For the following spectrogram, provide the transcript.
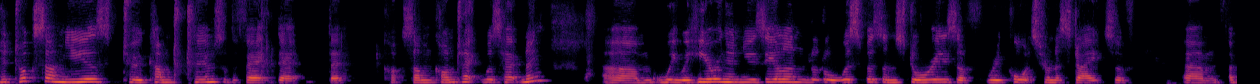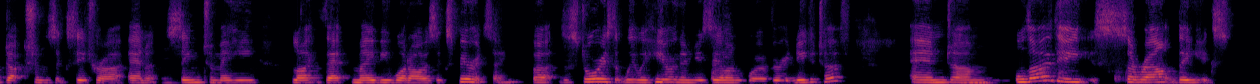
it took some years to come to terms with the fact that that some contact was happening. Um, we were hearing in New Zealand little whispers and stories of reports from the States of um, abductions, etc. And it seemed to me like that may be what I was experiencing. But the stories that we were hearing in New Zealand were very negative. negative, and um, mm. although the surround the ex-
